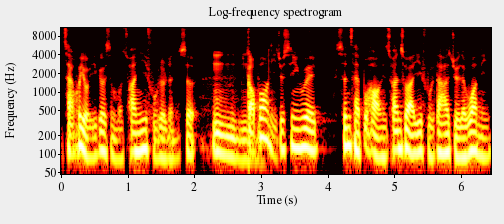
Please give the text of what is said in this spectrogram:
才会有一个什么穿衣服的人设？嗯嗯，搞不好你就是因为身材不好，你穿出来衣服，大家觉得哇，你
